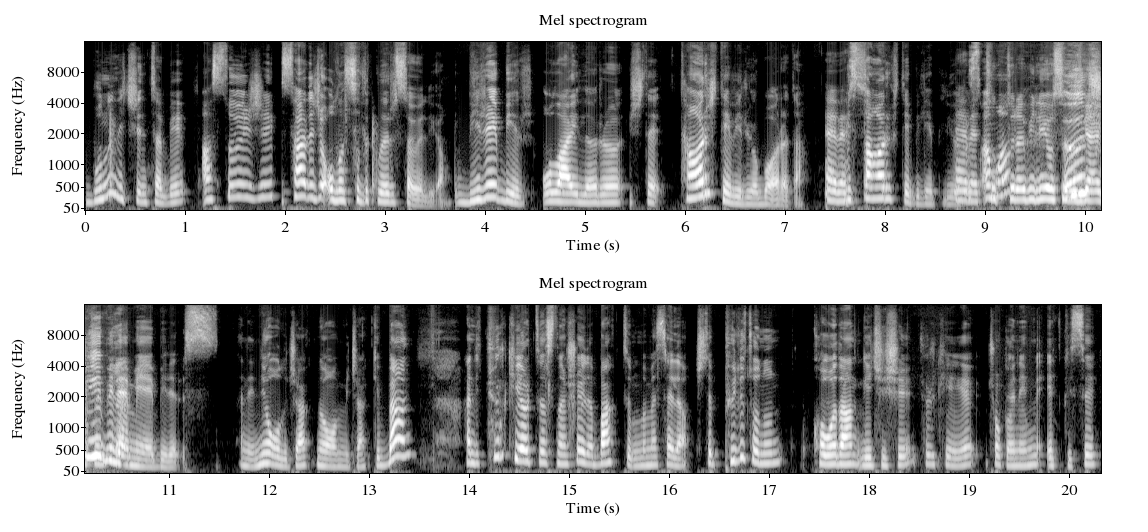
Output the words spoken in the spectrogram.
Bunun için tabii astroloji sadece olasılıkları söylüyor. Birebir olayları işte tarih de veriyor bu arada. Evet. Biz tarih de bilebiliyoruz evet ama ölçüyü gerçekten. bilemeyebiliriz. Hani ne olacak ne olmayacak ki. Ben hani Türkiye haritasına şöyle baktığımda mesela işte Plüton'un kovadan geçişi Türkiye'ye çok önemli etkisi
